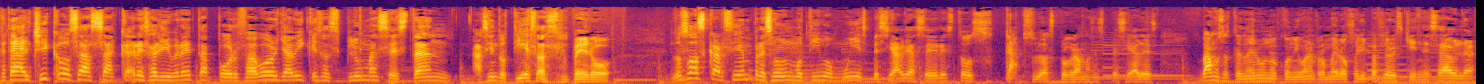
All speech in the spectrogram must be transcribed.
¿qué tal chicos? A sacar esa libreta, por favor. Ya vi que esas plumas se están haciendo tiesas, pero los Oscars siempre son un motivo muy especial de hacer estos cápsulas, programas especiales. Vamos a tener uno con Iván Romero, Felipe Flores quien les habla.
